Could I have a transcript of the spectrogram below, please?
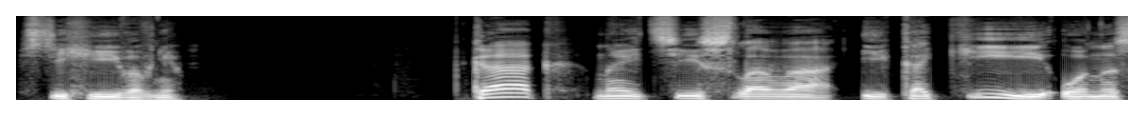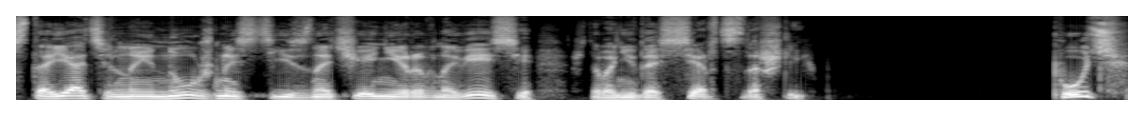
стихии вовне. Как найти слова и какие о настоятельной нужности и значении равновесия, чтобы они до сердца дошли? Путь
